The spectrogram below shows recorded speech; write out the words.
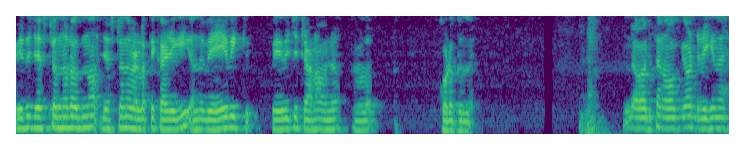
ഇത് ജസ്റ്റ് ഒന്നുകൂടെ ഒന്ന് ജസ്റ്റ് ഒന്ന് വെള്ളത്തിൽ കഴുകി ഒന്ന് വേവിക്കും. വേവിച്ചിട്ടാണ് അവന് നമ്മൾ കൊടുക്കുന്നത്. എന്താ ഒരുത്തൻ നോക്കിക്കൊണ്ടിരിക്കുന്നത്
